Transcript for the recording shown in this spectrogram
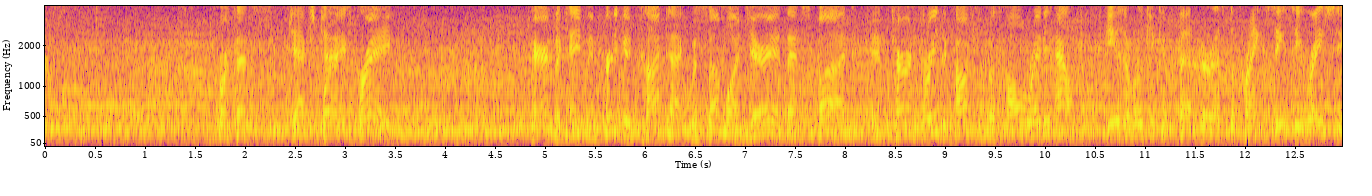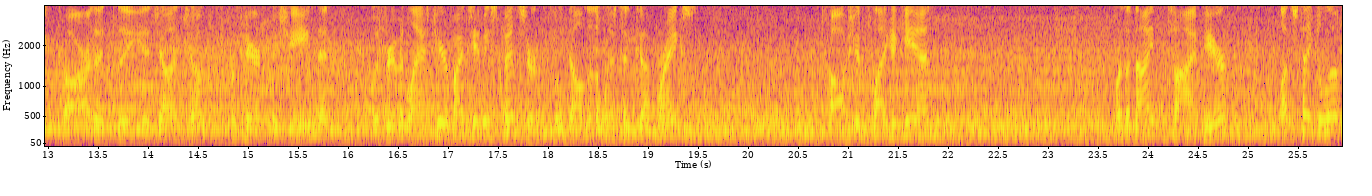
Of course, that's Jack Sprague. Jack Sprague. Apparently came in pretty good contact with someone, Jerry, and then spun. In turn three, the caution was already out. He is a rookie competitor. That's the Frank Cicci racing car that the John Junk prepared machine that was driven last year by Jimmy Spencer. Moved on to the Winston Cup ranks. Caution flag again for the ninth time here. Let's take a look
